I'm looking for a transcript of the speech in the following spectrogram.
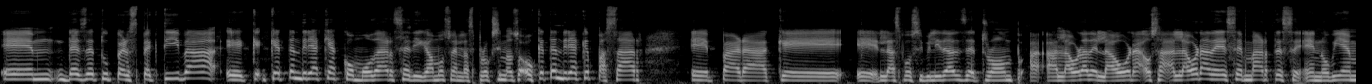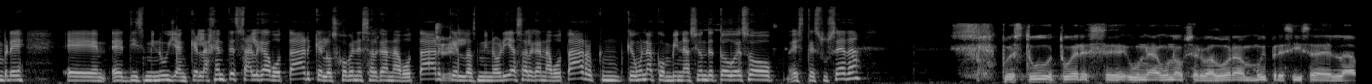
Em, desde tu perspectiva, eh, ¿qué, tendría que acomodarse, digamos, en las próximas, o qué tendría que pasar eh, para que las posibilidades de Trump a, la hora de la hora, o sea, a la hora de ese martes en noviembre, disminuyan? Que la gente salga a votar, que los jóvenes salgan a votar, que las minorías salgan a votar, que, que, una combinación de todo eso este, suceda. Pues tú, tú eres eh, una, una, observadora muy precisa de la,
